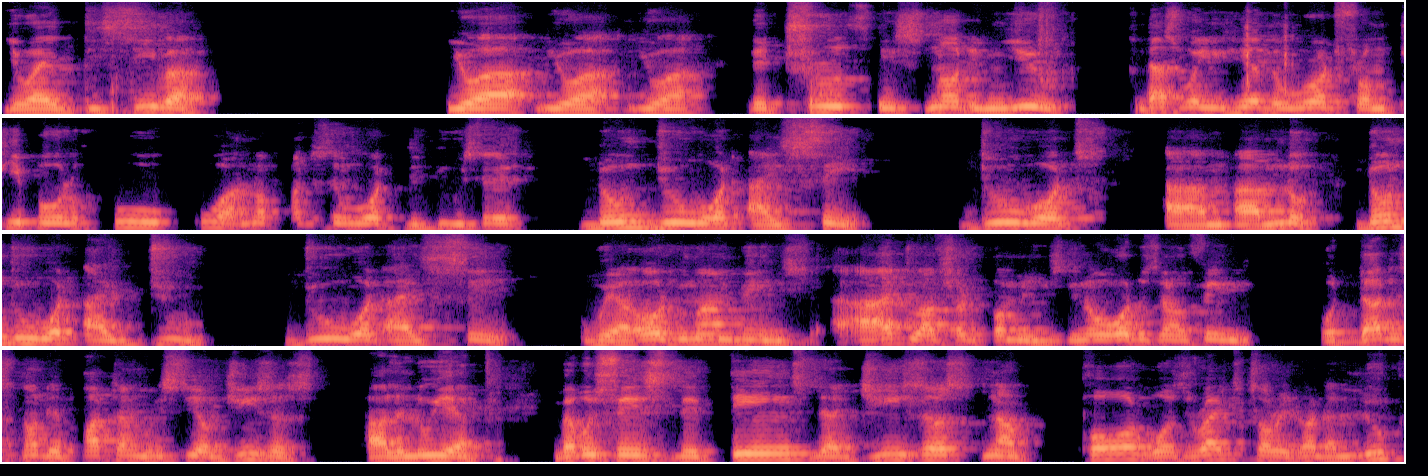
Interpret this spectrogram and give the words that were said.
You are a deceiver. You are, you are, you are, the truth is not in you. That's why you hear the word from people who, who are not practicing what they do. Say, don't do what I say do what um, um no don't do what i do. Do what i say. We are all human beings. I had to have shortcomings you know all those kind of things. But that is not the pattern we see of jesus. Hallelujah. Bible says the things that jesus now paul was writing sorry rather luke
